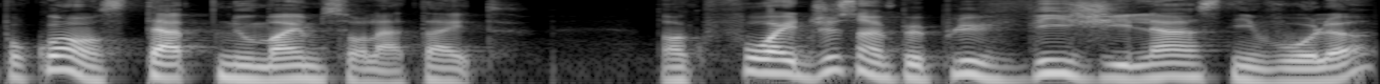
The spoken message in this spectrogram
Pourquoi on se tape nous-mêmes sur la tête? Donc, il faut être juste un peu plus vigilant à ce niveau-là.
